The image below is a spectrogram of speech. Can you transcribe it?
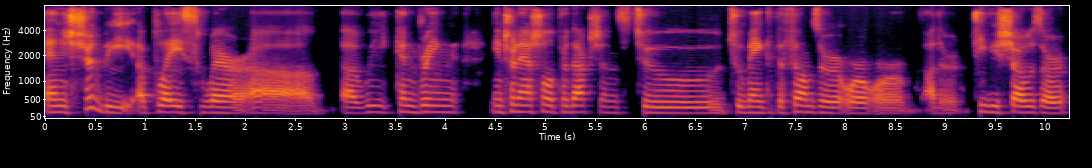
and it should be a place where uh, uh, we can bring international productions to to make the films or, or, or other TV shows. Or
